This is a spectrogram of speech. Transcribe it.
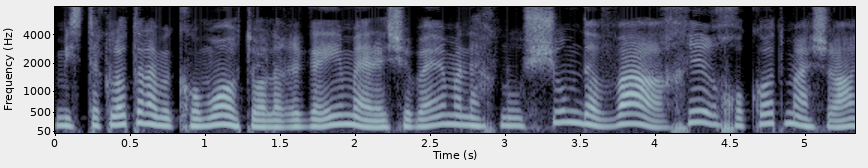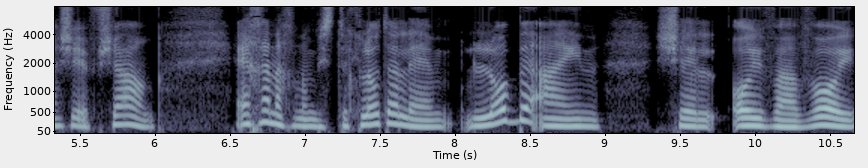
מסתכלות על המקומות או על הרגעים האלה שבהם אנחנו שום דבר, הכי רחוקות מההשראה שאפשר, איך אנחנו מסתכלות עליהם לא בעין של אוי ואבוי,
